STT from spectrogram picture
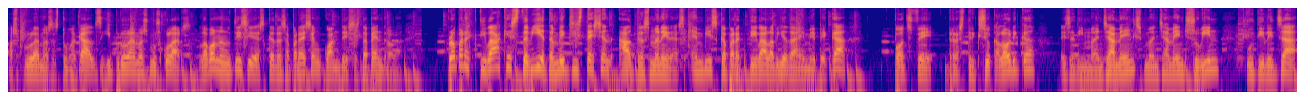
els problemes estomacals i problemes musculars. La bona notícia és que desapareixen quan deixes de prendre-la. Però per activar aquesta via també existeixen altres maneres. Hem vist que per activar la via d'AMPK pots fer restricció calòrica, és a dir, menjar menys, menjar menys sovint, utilitzar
